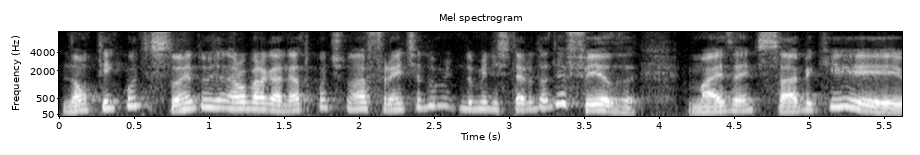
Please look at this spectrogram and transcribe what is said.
não tem condições do general Braga Neto continuar à frente do, do Ministério da Defesa. Mas a gente sabe que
